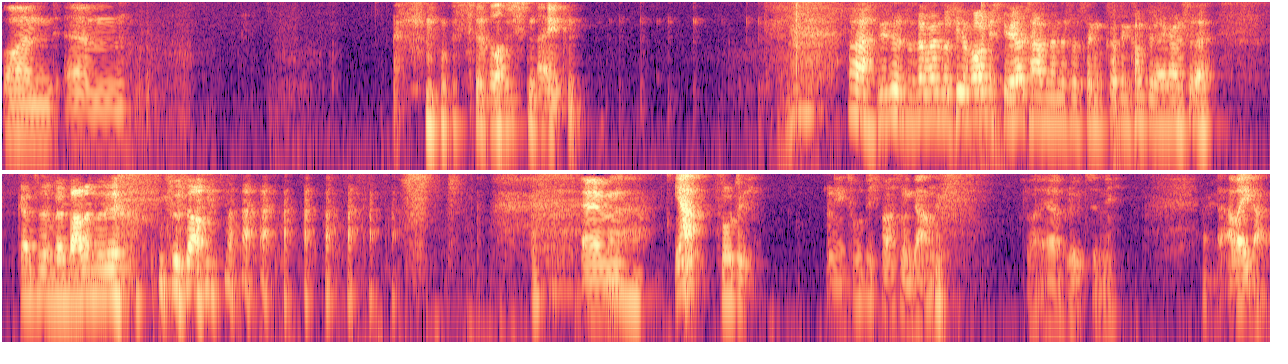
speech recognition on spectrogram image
und ähm, musste rausschneiden. Ah, siehst du, ist, wenn wir so viele Wochen nicht gehört haben, dann ist das dann, dann kommt wieder der ganze, ganze verbale Müll zusammen. Ähm, ja. Zotig. Nee, zotig war es nun gar nicht. Das war eher blödsinnig. Aber egal.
